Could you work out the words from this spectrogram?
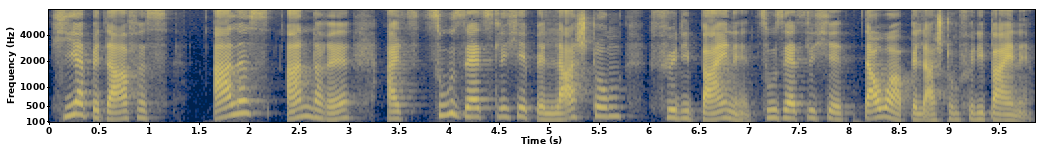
Hier bedarf es alles andere als zusätzliche Belastung für die Beine, zusätzliche Dauerbelastung für die Beine.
